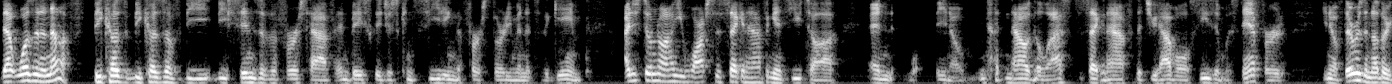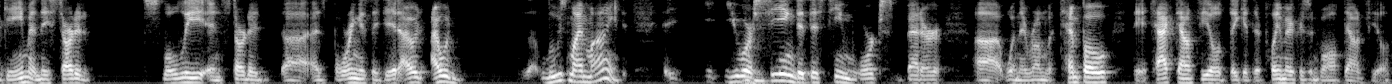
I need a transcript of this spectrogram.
That wasn't enough because because of the the sins of the first half and basically just conceding the first thirty minutes of the game. I just don't know how you watch the second half against Utah and you know now the last second half that you have all season with Stanford. You know, if there was another game and they started slowly and started uh, as boring as they did, I would I would lose my mind. You are Mhm. seeing that this team works better uh, when they run with tempo. They attack downfield. They get their playmakers involved downfield.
